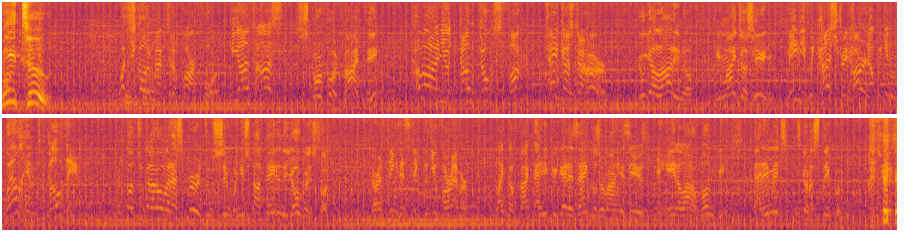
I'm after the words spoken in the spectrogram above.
Me too. What's he going back to the park for? He on to us? Just going for a drive, T. Come on, you dumb dukes, fuck! Take us to her! You yell loud enough, he might just hear you. Maybe if we concentrate hard enough, we can will him to go there. I thought you got over that spiritual shit when you stopped dating the yoga instructor. There are things that stick with you forever. Like the fact that he could get his ankles around his ears and he ate a lot of mung beans. That image is gonna stick with me. Jesus.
